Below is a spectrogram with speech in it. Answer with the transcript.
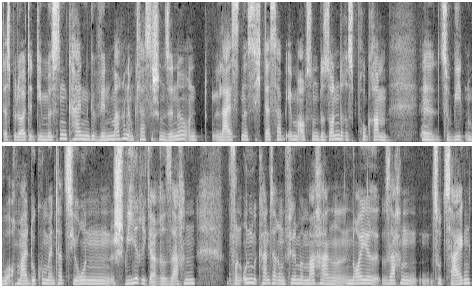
Das bedeutet, die müssen keinen Gewinn machen im klassischen Sinne und leisten es sich deshalb eben auch so ein besonderes Programm äh, zu bieten, wo auch mal Dokumentationen, schwierigere Sachen von unbekannteren Filmemachern, neue Sachen zu zeigen,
